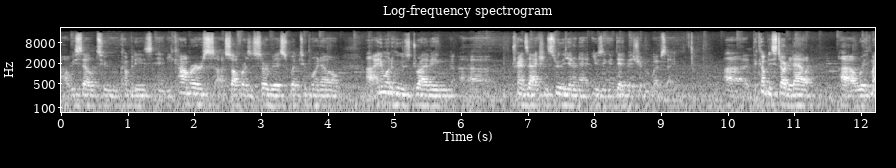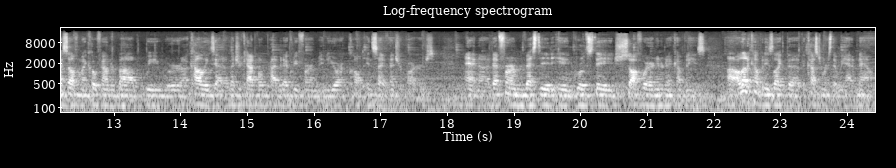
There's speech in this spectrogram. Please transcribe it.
Uh, we sell to companies in e-commerce, uh, software as a service, Web 2.0, uh, anyone who's driving uh, transactions through the internet using a database-driven website. the company started out with myself and my co-founder Bob. We were colleagues at a venture capital and private equity firm in New York called Insight Venture Partners and uh, that firm invested in growth stage software and internet companies. Uh, a lot of companies like the, the customers that we have now.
